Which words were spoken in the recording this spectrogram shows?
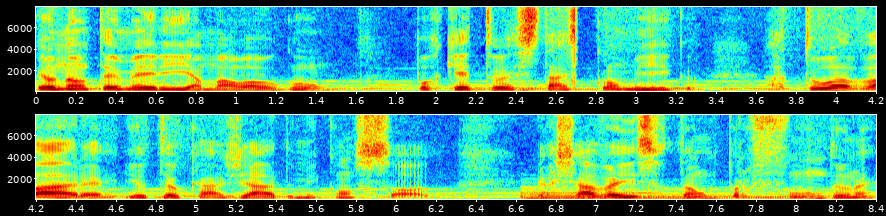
eu não temeria mal algum, porque tu estás comigo. A tua vara e o teu cajado me consolam. Eu achava isso tão profundo, né?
